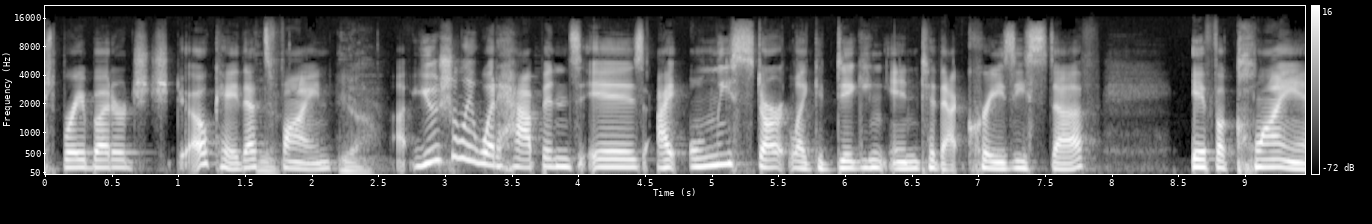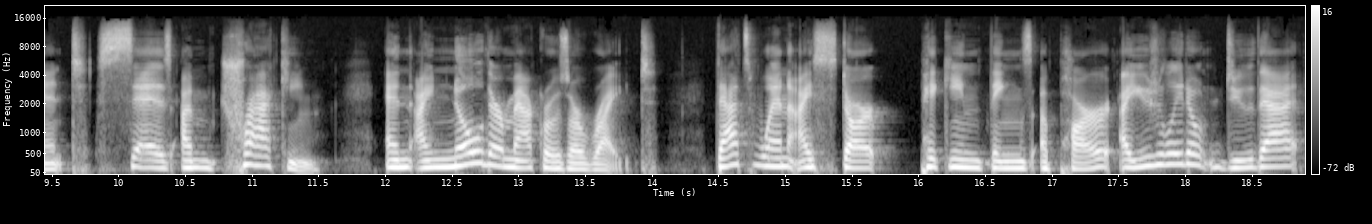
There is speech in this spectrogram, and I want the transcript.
spray butter. Okay, that's fine. Yeah. Uh, usually, what happens is I only start like digging into that crazy stuff if a client says, I'm tracking and I know their macros are right. That's when I start picking things apart. I usually don't do that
